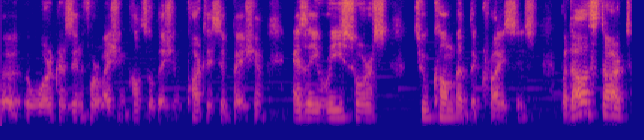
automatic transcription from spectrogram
uh, workers information consultation participation as a resource to combat the crisis. But I'll start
